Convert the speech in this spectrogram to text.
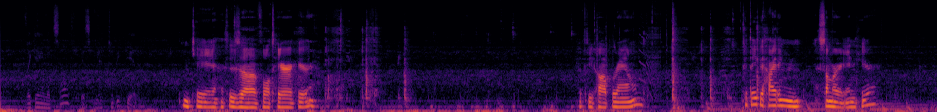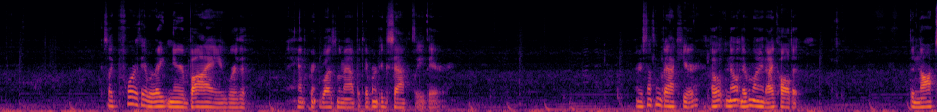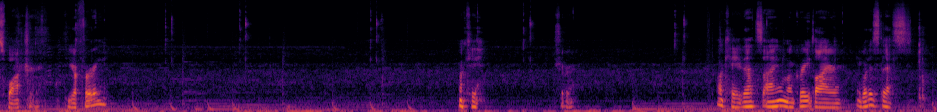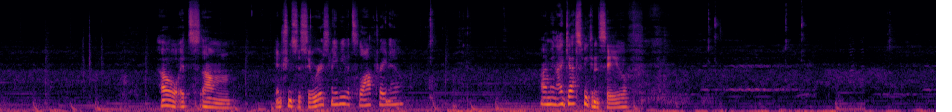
The game itself is yet to begin. Okay, this is uh, Voltaire here. Hippity hop around. Could they be hiding somewhere in here? Because like before they were right nearby where the handprint was on the map, but they weren't exactly there. There's nothing back here. Oh, no, never mind, I called it. The Knots Watcher. You're furry? Okay. Sure. Okay, that's... I am a great liar. What is this? Oh, it's, um... Entrance to sewers, maybe, that's locked right now? I mean, I guess we can save.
